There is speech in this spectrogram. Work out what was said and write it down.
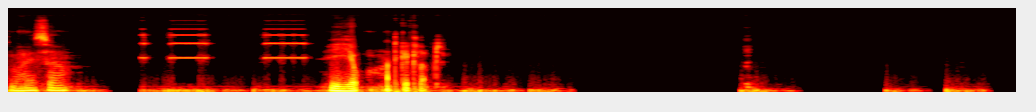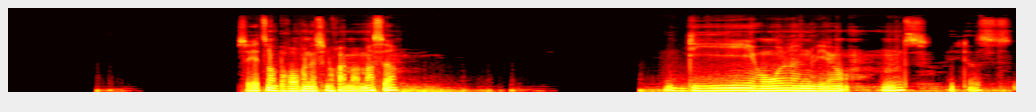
Das Weiße. Jo, hat geklappt. So, jetzt noch brauchen wir noch einmal Masse. Die holen wir uns. Das,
